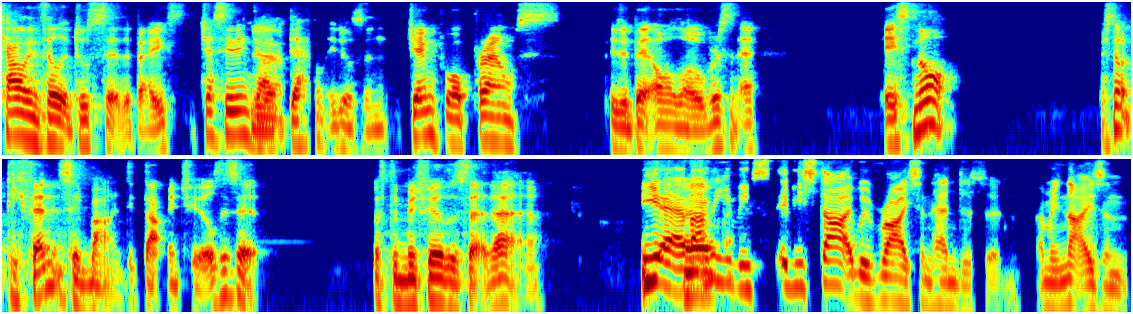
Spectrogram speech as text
Kalvin Phillips does sit at the base. Jesse Lingard yeah. definitely doesn't. James Ward-Prowse is a bit all over, isn't it? It's not. It's not defensive minded that midfield, is it? Of the midfielders that are there. Yeah, but um, I think if he if he started with Rice and Henderson, I mean that isn't.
